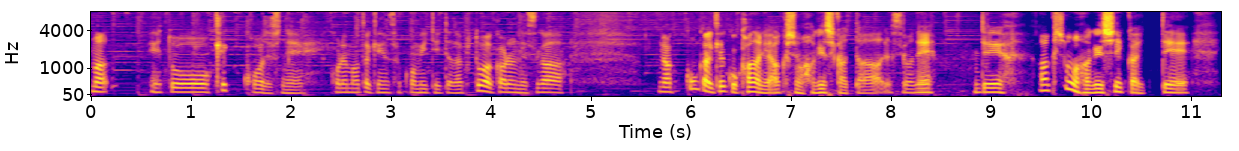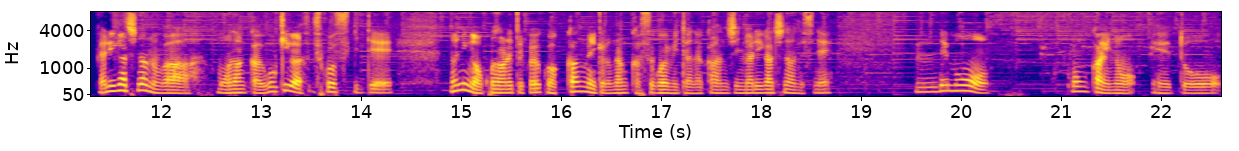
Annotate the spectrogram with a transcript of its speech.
まあ、えっ、ー、と、結構ですね、これまた原作を見ていただくとわかるんですが、まあ、今回結構かなりアクション激しかったですよね。で、アクション激しい回ってやりがちなのが、もうなんか動きがすごすぎて、何が行われてるかよくわかんないけどなんかすごいみたいな感じになりがちなんですね。でも、今回の、えっ、ー、と、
